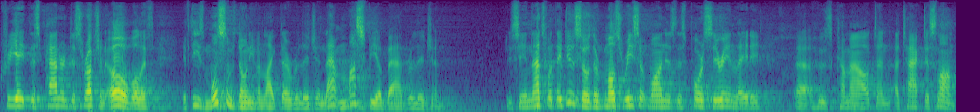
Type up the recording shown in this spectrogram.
create this pattern disruption. Oh, well, if, if these Muslims don't even like their religion, that must be a bad religion. You see? And that's what they do. So the most recent one is this poor Syrian lady uh, who's come out and attacked Islam.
